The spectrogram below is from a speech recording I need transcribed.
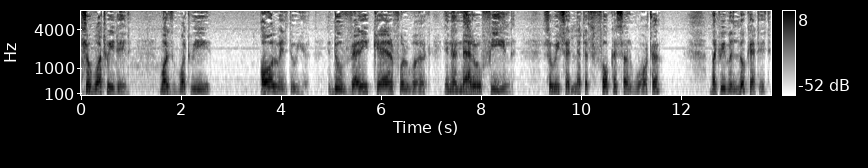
So what we did was what we always do here, do very careful work in a narrow field. So we said, let us focus on water, but we will look at it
